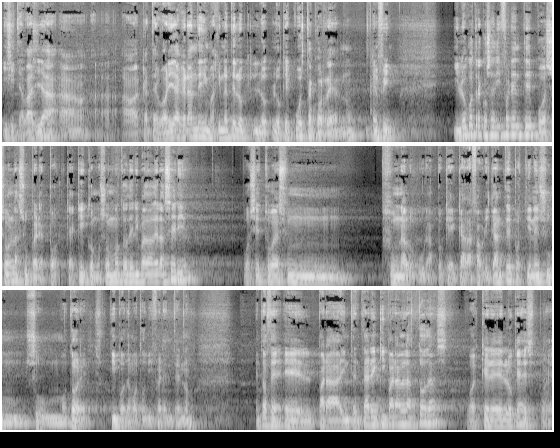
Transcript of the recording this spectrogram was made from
y si te vas ya a, categorías grandes, imagínate lo, lo- lo que cuesta correr, ¿no? En fin. Y luego otra cosa diferente, pues son las Super Sport, que aquí como son motos derivadas de la serie, pues esto es un- una locura, porque cada fabricante pues tiene sus sus motores, sus tipos de motos diferentes, ¿no? Entonces, el- para intentar equipararlas todas, pues ¿qué es lo que es? Pues,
